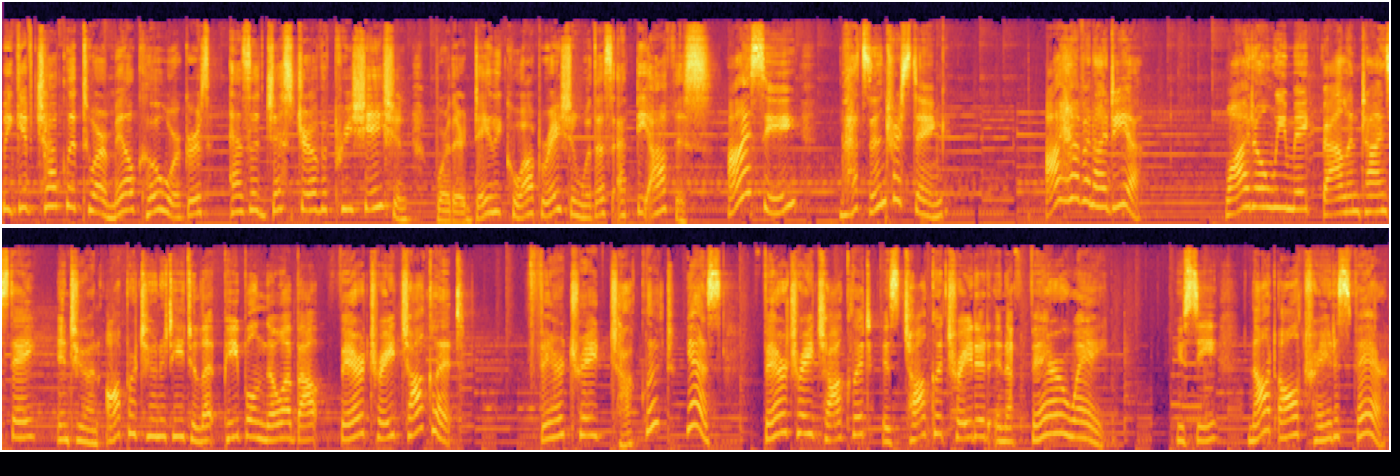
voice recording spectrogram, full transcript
We give chocolate to our male coworkers as a gesture of appreciation for their daily cooperation with us at the office. I see. That's interesting. I have an idea. Why don't we make Valentine's Day into an opportunity to let people know about fair trade chocolate? Fair trade chocolate? Yes, fair trade chocolate is chocolate traded in a fair way. You see, not all trade is fair.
